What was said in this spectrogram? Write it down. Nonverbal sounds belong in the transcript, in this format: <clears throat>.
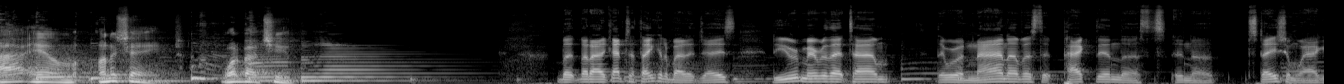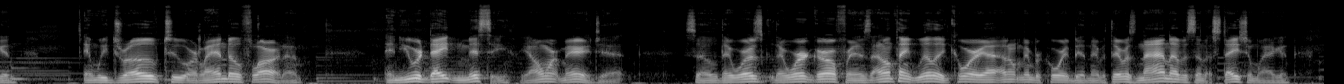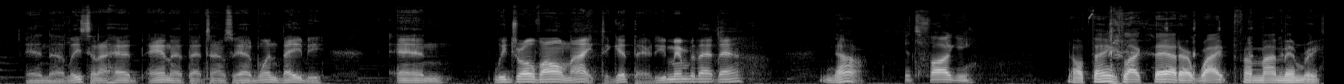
I am unashamed. What about you? But but I got to thinking about it, Jase. Do you remember that time there were nine of us that packed in the in the station wagon, and we drove to Orlando, Florida, and you were dating Missy. Y'all weren't married yet, so there was there were girlfriends. I don't think Willie and Corey. I, I don't remember Corey being there, but there was nine of us in a station wagon, and uh, Lisa and I had Anna at that time, so we had one baby, and we drove all night to get there. Do you remember that, Dan? No. It's foggy. No, things like that are wiped from my memory.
